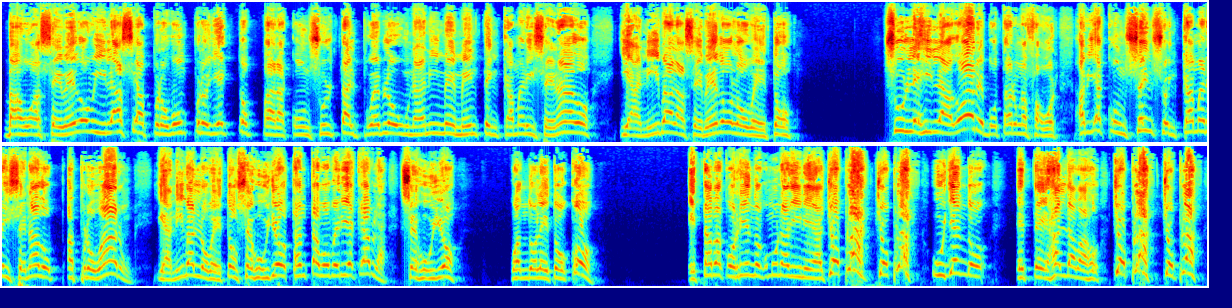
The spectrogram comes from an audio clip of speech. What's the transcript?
Bajo Acevedo Vilá se aprobó un proyecto para consulta al pueblo unánimemente en Cámara y Senado y Aníbal Acevedo lo vetó. Sus legisladores votaron a favor. Había consenso en Cámara y Senado, aprobaron y Aníbal lo vetó. Se huyó. Tanta bobería que habla, se huyó. Cuando le tocó, estaba corriendo como una guinea. ¡Chopla! ¡Chopla! Huyendo este, jalda abajo. ¡Chopla! ¡Chopla!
